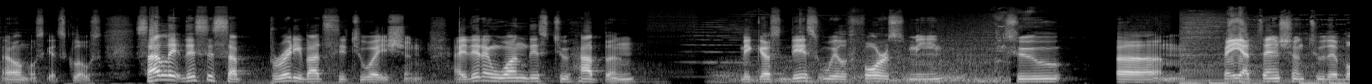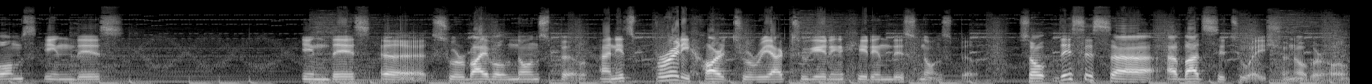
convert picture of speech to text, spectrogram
that almost gets close. Sadly, this is a pretty bad situation. I didn't want this to happen because this will force me to um, pay attention to the bombs in this in this uh, survival non-spell and it's pretty hard to react to getting hit in this non-spell so this is a, a bad situation overall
